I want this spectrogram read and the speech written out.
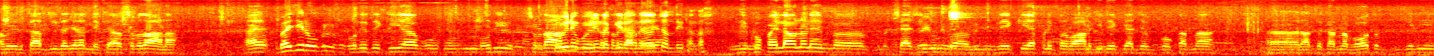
ਅੰਬੇਦਕਰ ਜੀ ਦਾ ਜਿਹੜਾ ਲਿਖਿਆ ਹੋਇਆ ਸੰਵਿਧਾਨ ਆ। ਹੈ? ਬਾਈ ਜੀ ਰੋਕ ਲਓ। ਉਹਦੇ ਤੇ ਕੀ ਆ? ਉਹ- ਉਹ- ਉਹਦੀ ਸੰਵਿਧਾਨ ਕੋਈ ਨਾ ਕੋਈ ਨਹੀਂ ਲੱਗੀ ਰਹਿੰਦਾ। ਚੱਲਦੀ ਰਹਿੰਦਾ। ਦੇਖੋ ਪਹਿਲਾਂ ਉਹਨਾਂ ਨੇ ਸੈਸ਼ਨ ਨੂੰ ਦੇਖ ਕੇ ਆਪਣੀ ਪ੍ਰਵਾਨਗੀ ਦੇ ਕੇ ਅੱਜ ਉਹ ਕਰਨਾ। ਰੱਦ ਕਰਨਾ ਬਹੁਤ ਜਿਹੜੀ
